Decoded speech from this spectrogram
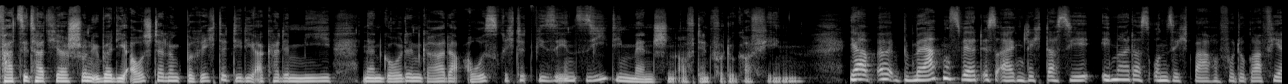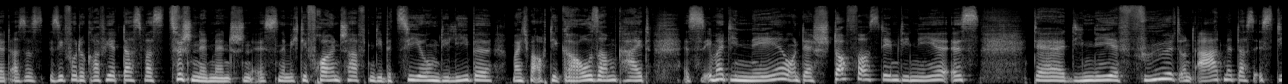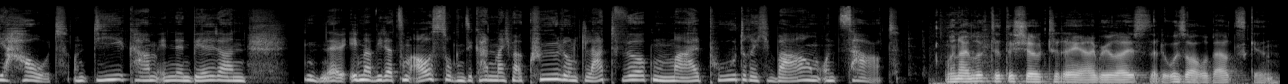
Fazit hat ja schon über die Ausstellung berichtet, die die Akademie Nan Golden gerade ausrichtet. Wie sehen Sie die Menschen auf den Fotografien? Ja, äh, bemerkenswert ist eigentlich, dass sie immer das Unsichtbare fotografiert. Also sie fotografiert das, was zwischen den Menschen ist, nämlich die Freundschaften, die Beziehungen, die Liebe, manchmal auch die Grausamkeit. Es ist immer die Nähe und der Stoff, aus dem die Nähe ist, der die Nähe fühlt und atmet, das ist die Haut. Und die kam in den Bildern immer wieder zum Ausdruck. Sie kann manchmal kühl und glatt wirken, mal pudrig, warm und zart. When I looked at the show today, I realized that it was all about skin.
